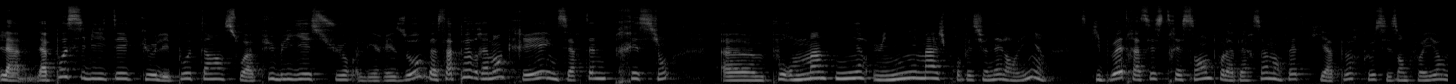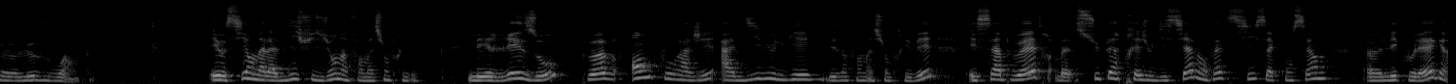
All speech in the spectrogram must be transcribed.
la, possibilité que les potins soient publiés sur les réseaux, bah, ça peut vraiment créer une certaine pression euh, pour maintenir une image professionnelle en ligne, ce qui peut être assez stressant pour la personne en fait qui a peur que ses employeurs le, voient en fait. Et aussi, on a la diffusion d'informations privées. Les réseaux peuvent encourager à divulguer des informations privées et ça peut être bah, super préjudiciable en fait si ça concerne euh, les collègues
